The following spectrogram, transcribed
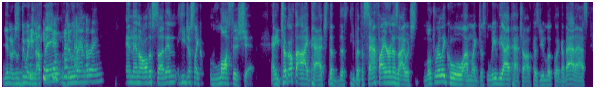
you know, just doing nothing, Zoolandering, and then all of a sudden he just like lost his shit. And he took off the eye patch. The, the he put the sapphire in his eye, which looked really cool. I'm like, just leave the eye patch off because you look like a badass.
